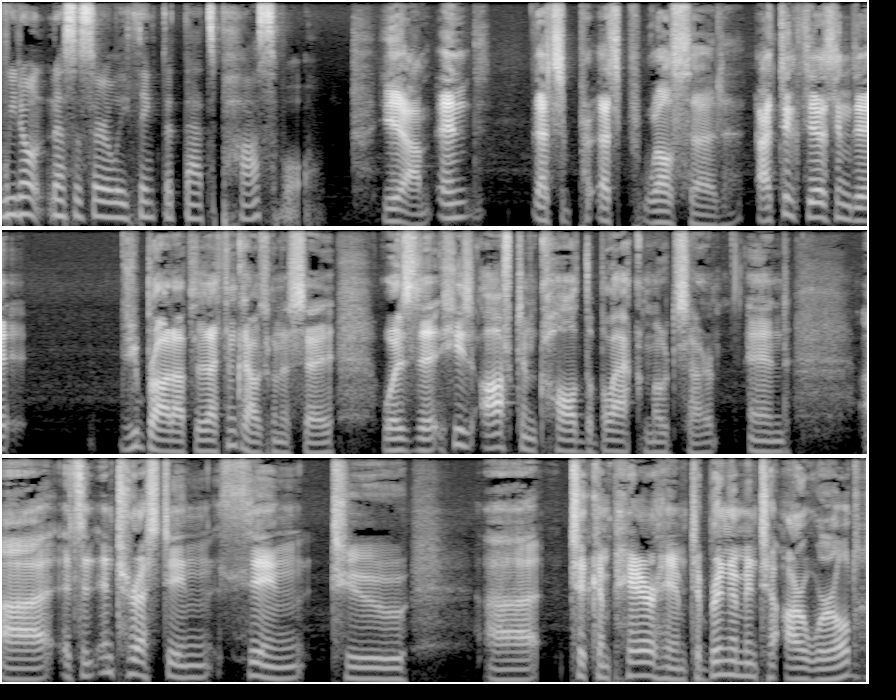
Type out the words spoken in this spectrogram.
we don't necessarily think that that's possible. Yeah, and that's that's well said. I think the other thing that you brought up that I think I was going to say was that he's often called the Black Mozart, and uh, it's an interesting thing to uh, to compare him to bring him into our world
